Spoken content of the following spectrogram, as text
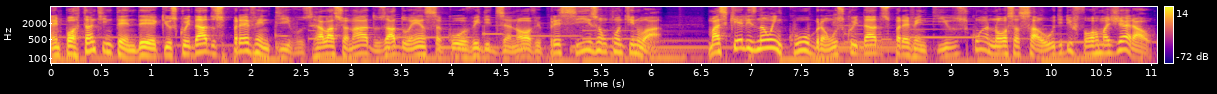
É importante entender que os cuidados preventivos relacionados à doença Covid-19 precisam continuar, mas que eles não encubram os cuidados preventivos com a nossa saúde de forma geral.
